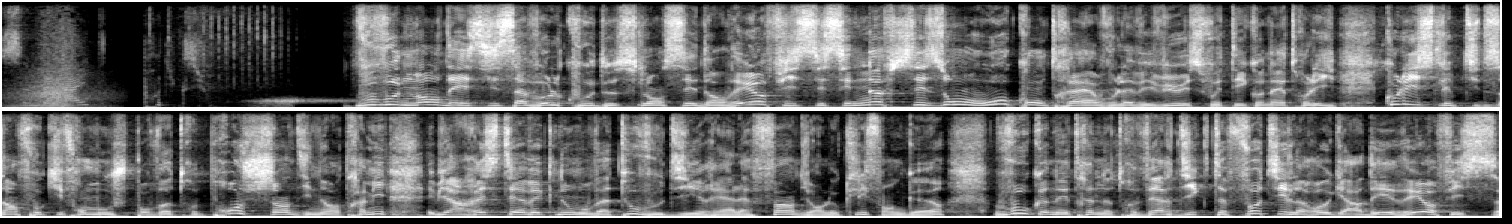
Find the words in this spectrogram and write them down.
Sunday Night Production. Vous vous demandez si ça vaut le coup de se lancer dans The Office et ses 9 saisons ou au contraire vous l'avez vu et souhaitez connaître les coulisses, les petites infos qui feront mouche pour votre prochain dîner entre amis, eh bien restez avec nous, on va tout vous dire et à la fin, durant le cliffhanger, vous connaîtrez notre verdict, faut-il regarder The Office?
